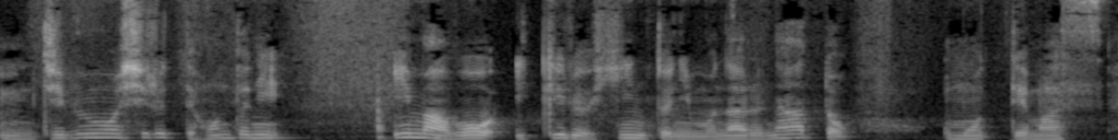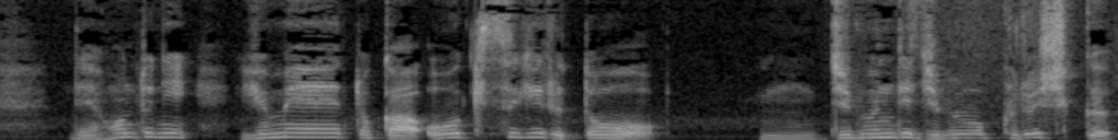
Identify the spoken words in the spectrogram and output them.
うん、自分を知るって本当に今を生きるヒントにもなるなと思ってます。で本当に夢とか大きすぎると、うん、自分で自分を苦しく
